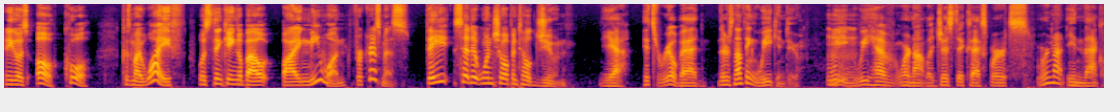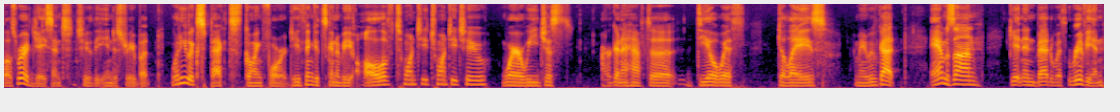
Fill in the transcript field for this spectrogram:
And he goes, Oh, cool. Because my wife was thinking about buying me one for Christmas. They said it wouldn't show up until June. Yeah, it's real bad. There's nothing we can do. We we have we're not logistics experts. We're not in that close. We're adjacent to the industry, but what do you expect going forward? Do you think it's going to be all of 2022 where we just are going to have to deal with delays? I mean, we've got Amazon getting in bed with Rivian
